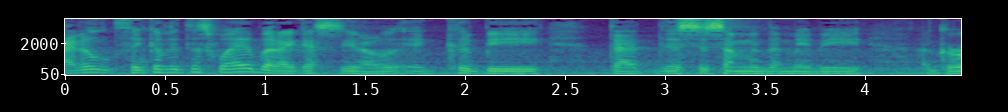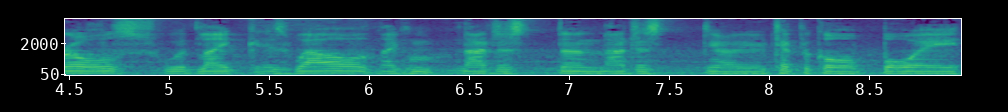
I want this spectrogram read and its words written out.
I don't think of it this way, but I guess you know it could be that this is something that maybe girls would like as well, like not just not just you know your typical boy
